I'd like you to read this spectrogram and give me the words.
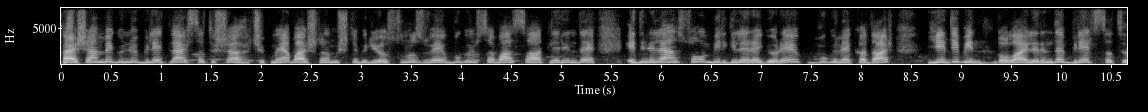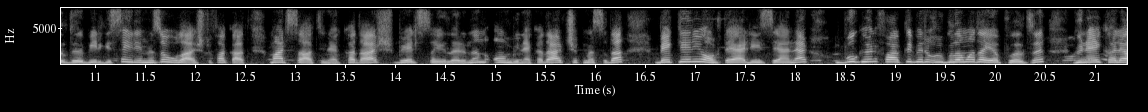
Perşembe günü biletler satışa çıkmaya başlamıştı biliyorsunuz ve bugün sabah saatlerinde edinilen son bilgilere göre bugüne kadar 7 bin dolaylarında bilet satıldığı bilgisi elimize ulaştı. Fakat maç saatine kadar bilet sayılarının 10 bine kadar çıkması da bekleniyor değerli izleyenler. Bugün farklı bir uygulama da yapıldı. Güney Kale,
